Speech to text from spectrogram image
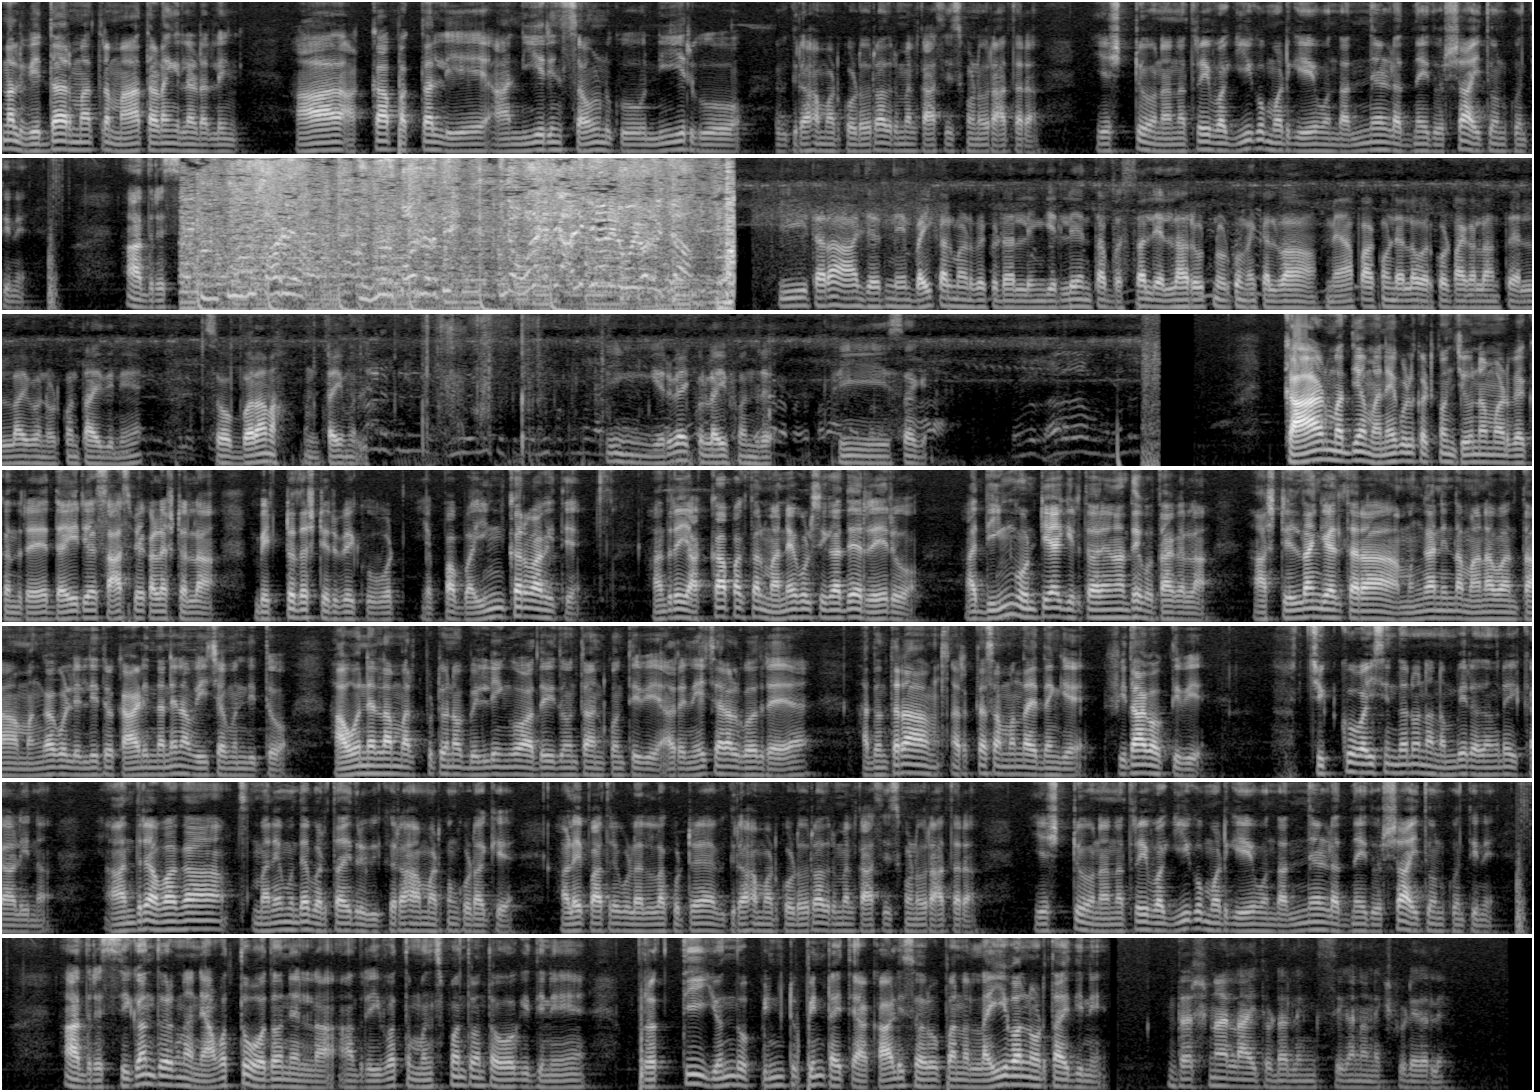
ಒಟ್ನಲ್ಲಿ ವೆದರ್ ಮಾತ್ರ ಮಾತಾಡೋಂಗಿಲ್ಲ ಡರ್ಲಿಂಗ್ ಆ ಅಕ್ಕಪಕ್ಕದಲ್ಲಿ ಆ ನೀರಿನ ಸೌಂಡ್ಗೂ ನೀರಿಗೂ ವಿಗ್ರಹ ಮಾಡಿಕೊಡೋರು, ಅದ್ರ ಮೇಲೆ ಕಾಸು ಇಸ್ಕೊಂಡವ್ರು ಆ ಥರ. ಎಷ್ಟು ನನ್ನ ಹತ್ರ ಇವಾಗ ಈಗೂ ಮಡಗಿ ಒಂದು ಹನ್ನೆರಡು, ಹದಿನೈದು ವರ್ಷ ಆಯಿತು ಅಂದ್ಕೊತೀನಿ ಆದರೆ ಈ ಥರ ಜರ್ನಿ ಬೈಕಲ್ಲಿ ಮಾಡಬೇಕು ಡರ್ಲಿಂಗ್ ಇರಲಿ ಅಂತ ಬಸ್ಸಲ್ಲಿ ಎಲ್ಲ ರೂಟ್ ನೋಡ್ಕೊಬೇಕಲ್ವಾ? ಮ್ಯಾಪ್ ಹಾಕೊಂಡೆಲ್ಲ ವರ್ಕೌಟ್ ಆಗಲ್ಲ ಅಂತ ಎಲ್ಲ ಇವಾಗ ನೋಡ್ಕೊತಾ ಇದ್ದೀನಿ. ಸೊ ಬರೋಣ ಒಂದು ಟೈಮಲ್ಲಿ ಹಿಂಗಿರಬೇಕು ಲೈಫ್ ಅಂದರೆ. ಪೀಸಾಗಿ ಕಾಡ್ ಮಧ್ಯ ಮನೆಗಳು ಕಟ್ಕೊಂಡು ಜೀವನ ಮಾಡಬೇಕಂದ್ರೆ ಧೈರ್ಯ ಸಾಸ್ಬೇಕಲ್ಲಷ್ಟಲ್ಲ, ಬೆಟ್ಟದಷ್ಟು ಇರಬೇಕು. ಒಟ್ಟು ಯಪ್ಪ, ಭಯಂಕರವಾಗೈತೆ. ಆದರೆ ಈ ಅಕ್ಕಪಕ್ಕದಲ್ಲಿ ಮನೆಗಳು ಸಿಗೋದೇ ರೇರು. ಅದು ಹಿಂಗೆ ಒಂಟಿಯಾಗಿರ್ತಾರೆ ಅನ್ನೋದೇ ಗೊತ್ತಾಗಲ್ಲ. ಅಷ್ಟಿಲ್ದಂಗೆ ಹೇಳ್ತಾರ, ಮಂಗನಿಂದ ಮಾನವ ಅಂತ, ಮಂಗಗಳು ಎಲ್ಲಿದ್ರು ಕಾಡಿಂದನೇ ನಾವು ಈಚೆ ಬಂದಿತ್ತು. ಅವನ್ನೆಲ್ಲ ಮರ್ತ್ಬಿಟ್ಟು ನಾವು ಬಿಲ್ಡಿಂಗು ಅದು ಇದು ಅಂತ ಅಂದ್ಕೊತೀವಿ ಆದರೆ ನೇಚರಲ್ಲಿ ಹೋದರೆ ಅದೊಂಥರ ರಕ್ತ ಸಂಬಂಧ ಇದ್ದಂಗೆ ಫಿದಾಗೋಗ್ತೀವಿ ಚಿಕ್ಕ ವಯಸ್ಸಿಂದನೂ ನಾನು ನಂಬಿರೋದಂದರೆ ಈ ಕಾಳಿನ. ಅಂದರೆ ಅವಾಗ ಮನೆ ಮುಂದೆ ಬರ್ತಾಯಿದ್ರು ವಿಗ್ರಹ ಮಾಡ್ಕೊಂಡು ಕೊಡೋಕ್ಕೆ ಹಳೆ ಪಾತ್ರೆಗಳೆಲ್ಲ ಕೊಟ್ಟರೆ ವಿಗ್ರಹ ಮಾಡಿಕೊಡೋರು, ಅದ್ರ ಮೇಲೆ ಕಾಸು ಇಸ್ಕೊಂಡವ್ರು ಆ ಥರ. ಎಷ್ಟು ನನ್ನ ಹತ್ರ ಇವಾಗ ಈಗೂ ಮಡಗಿ ಒಂದು ಹನ್ನೆರಡು, ಹದಿನೈದು ವರ್ಷ ಆಯಿತು ಅಂದ್ಕೊತೀನಿ ಆದರೆ ಸಿಗಂದೂರ್ಗೆ ನಾನು ಯಾವತ್ತೂ ಓದೋನೆಲ್ಲ ಆದರೆ ಇವತ್ತು ಮನ್ಸು ಬಂತು ಅಂತ ಹೋಗಿದ್ದೀನಿ. ಪ್ರತಿಯೊಂದು ಪಿನ್ ಟು ಪಿಂಟ್ ಐತೆ ಆ ಕಾಳಿ ಸ್ವರೂಪನ ಲೈವಲ್ಲಿ ನೋಡ್ತಾ ಇದ್ದೀನಿ. ದರ್ಶನ ಎಲ್ಲ ಆಯಿತು ಡಾರ್ಲಿಂಗ್. ಸಿಗೋಣ ನೆಕ್ಸ್ಟ್ ವಿಡಿಯೋದಲ್ಲಿ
